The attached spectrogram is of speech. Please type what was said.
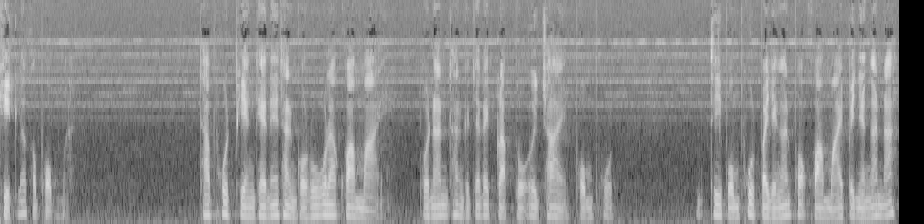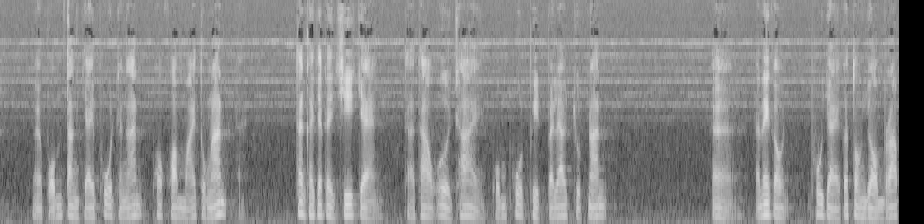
ผิดแล้วกับผมถ้าพูดเพียงแค่นี้ท่านก็รู้แล้วความหมาย เพราะนั้นท่านก็จะได้กลับตัวเออใช่ ผมพูด ที่ผมพูดไปอย่างนั้น เพราะความหมายเป็นอย่างนั้นนะผมตั้งใจพูดอย่างนั้น เพราะความหมายตรงนั้น ท่านก็จะได้ชี้แจงถ้าเท่าเออใช่ ผมพูดผิดไปแล้วจุดนั้นเอออันนี้ก็ผู้ใหญ่ก็ต้องยอมรับ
